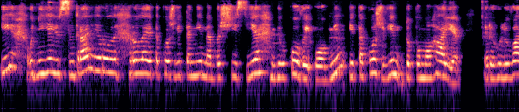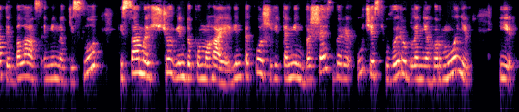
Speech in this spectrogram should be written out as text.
І однією з центральних ролей, також вітаміна В6 є білковий обмін, і також він допомагає регулювати баланс амінокислот, і саме що він допомагає? Він також вітамін В6 бере участь у виробленні гормонів і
